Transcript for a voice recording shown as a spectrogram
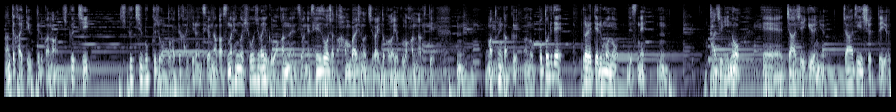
なんて書いて売ってるかな？菊池菊池牧場とかって書いてるんですけどなんかその辺の表示がよく分かんないんですよね。製造者と販売者の違いとかがよく分かんなくて。うん。まあとにかくあのボトルで売られてるものですね。うん。田尻の、えー、ジャージー牛乳。ジャージー種っていう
